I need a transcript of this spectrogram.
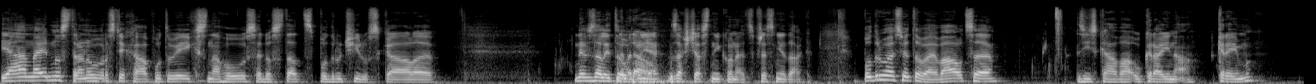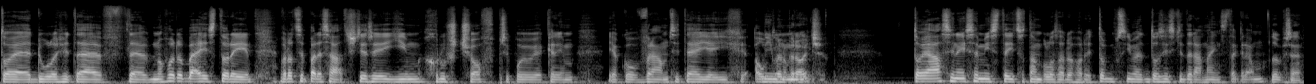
já na jednu stranu prostě chápu tu jejich snahu se dostat z područí Ruska, ale nevzali to Dobrá. úplně za šťastný konec, přesně tak. Po druhé světové válce získává Ukrajina Krym, to je důležité v té novodobé historii. V roce 54 jim Chruščov připojuje Krym jako v rámci té jejich autonomie. Víme proč? To já si nejsem jistý, co tam bylo za dohody. To musíme dozjistit teda na Instagram. Dobře.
